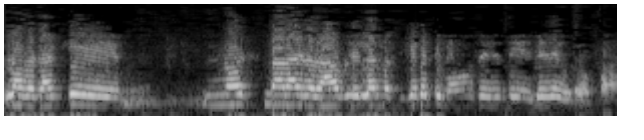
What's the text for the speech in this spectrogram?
la verdad que no es nada agradable la noticia que tenemos desde Europa.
